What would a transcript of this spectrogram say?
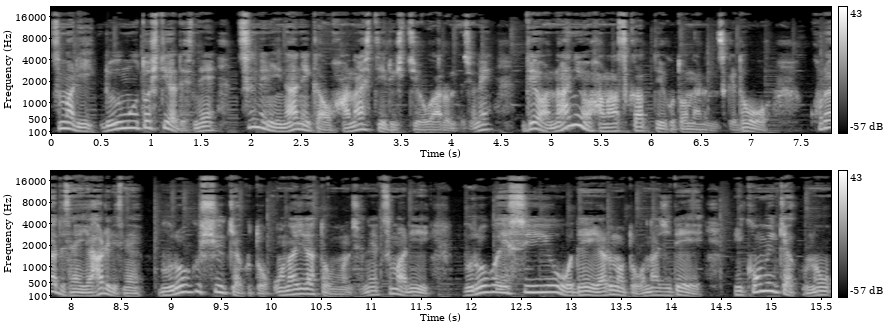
つまり、ルームとしてはですね、常に何かを話している必要があるんですよね。では何を話すかっていうことになるんですけど、これはですね、やはりですね、ブログ集客と同じだと思うんですよね。つまり、ブログ SEO でやるのと同じで、見込み客の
